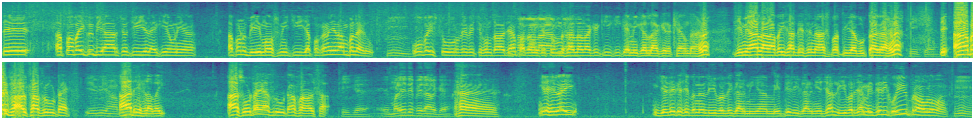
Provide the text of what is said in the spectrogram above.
ਤੇ ਆਪਾਂ ਬਾਈ ਕੋਈ ਬਾਜ਼ਾਰ ਚੋਂ ਚੀਜ਼ ਲੈ ਕੇ ਆਉਣੇ ਆ ਆਪਾਂ ਨੂੰ ਬੇਮੌਸਮੀ ਚੀਜ਼ ਆਪਾਂ ਕਹਿੰਦੇ ਯਾਰ ਅੰਬ ਲੈ ਲਓ। ਉਹ ਬਈ ਸਟੋਰ ਦੇ ਵਿੱਚ ਹੁੰਦਾ ਜਾਂ ਪਤਾ ਨਹੀਂ ਕਿੱਥੋਂ। ਮਸਾਲਾ ਲਾ ਕੇ ਕੀ ਕੀ ਕੈਮੀਕਲ ਲਾ ਕੇ ਰੱਖਿਆ ਹੁੰਦਾ ਹਨਾ? ਜਿਵੇਂ ਆਹ ਲਾਲਾ ਬਈ ਸਾਡੇ ਇੱਥੇ ਨਾਸ਼ਪਾਤੀ ਦਾ ਬੂਟਾ ਹੈਗਾ ਹਨਾ? ਤੇ ਆਹ ਬਈ ਫਾਲਸਾ ਫਰੂਟ ਹੈ। ਇਹ ਵੀ ਹਾਂ ਆਹ ਦੇਖ ਲੈ ਬਾਈ। ਆਹ ਛੋਟਾ ਜਿਹਾ ਫਰੂਟ ਆ ਫਾਲਸਾ। ਠੀਕ ਹੈ। ਮਲੇ ਦੇ ਬੇਰਾਂ ਲੱਗਾ ਹਾਂ। ਇਹ ਬਾਈ ਜਿਹੜੇ ਕਿਸੇ ਬੰਦੇ ਨੂੰ ਲੀਵਰ ਦੀ ਗਰਮੀ ਆ ਮਿਹਦੇ ਦੀ ਗਰਮੀ ਆ ਜਾਂ ਲੀਵਰ ਜਾਂ ਮਿਹਦੇ ਦੀ ਕੋਈ ਵੀ ਪ੍ਰੋਬਲਮ ਆ ਹੂੰ।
